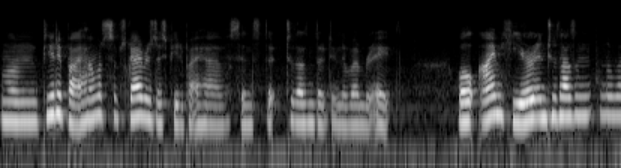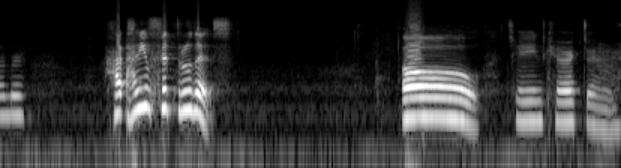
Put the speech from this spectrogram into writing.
Um, PewDiePie, how much subscribers does PewDiePie have since th 2013 November 8th? Well, I'm here in 2000 November. How, how do you fit through this? Oh, change character.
